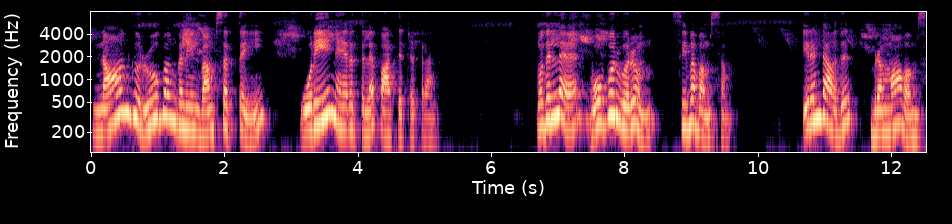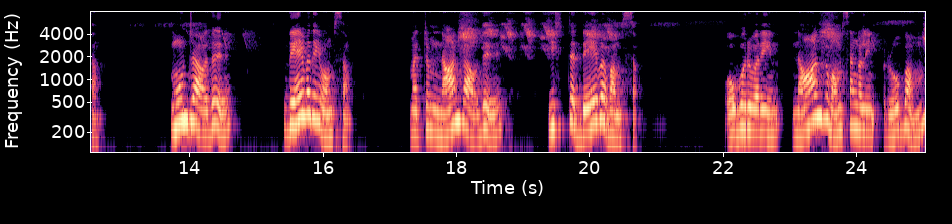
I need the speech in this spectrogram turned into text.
நான்கு ரூபங்களின் வம்சத்தை ஒரே நேரத்தில் பார்த்துட்ருக்குறாங்க. முதல்ல ஒவ்வொருவரும் சிவவம்சம். இரண்டாவது பிரம்மா வம்சம் மூன்றாவது தேவதை வம்சம். மற்றும் நான்காவது இஷ்ட தேவ வம்சம். ஒவ்வொருவரின் நான்கு வம்சங்களின் ரூபம்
